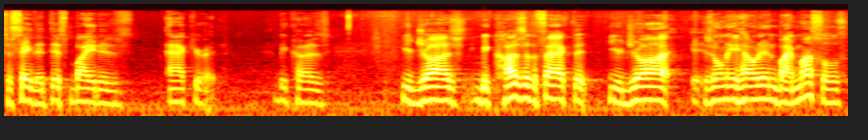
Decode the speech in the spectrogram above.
to say that this bite is accurate because your jaws, because of the fact that your jaw is only held in by muscles,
